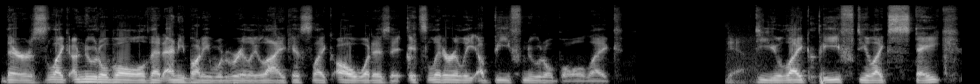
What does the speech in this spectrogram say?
there's like a noodle bowl that anybody would really like. It's like, oh, what is it? It's literally a beef noodle bowl. Like, Yeah, do you like beef? Do you like steak?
